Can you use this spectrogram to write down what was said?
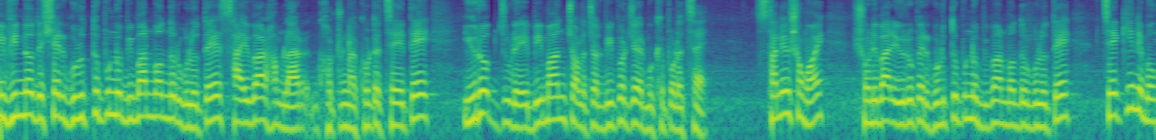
বিভিন্ন দেশের গুরুত্বপূর্ণ বিমানবন্দরগুলোতে সাইবার হামলার ঘটনা ঘটেছে। এতে ইউরোপ জুড়ে বিমান চলাচল বিপর্যয়ের মুখে পড়েছে। স্থানীয় সময় শনিবার ইউরোপের গুরুত্বপূর্ণ বিমানবন্দরগুলোতে চেক ইন এবং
